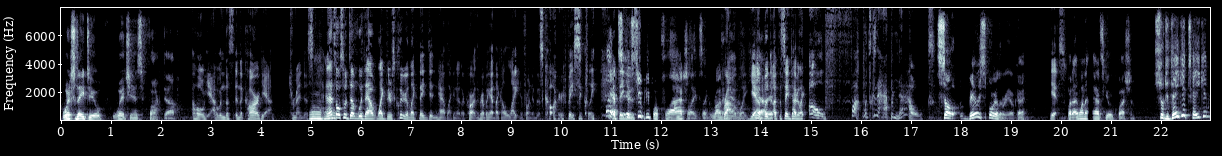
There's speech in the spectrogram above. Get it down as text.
which they do, which is fucked up. Oh yeah, in the in the car, yeah, tremendous. Mhm. And that's also done without like. There's clearly like they didn't have like another car. They probably had like a light in front of this car, basically. Yeah, it's, they it's used. two people with flashlights, like running. Probably, them. yeah, But it- at the same time, you're like, "Oh fuck, what's gonna happen now?" so very spoilery, okay? Yes. But I want to ask you a question. So did they get taken?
